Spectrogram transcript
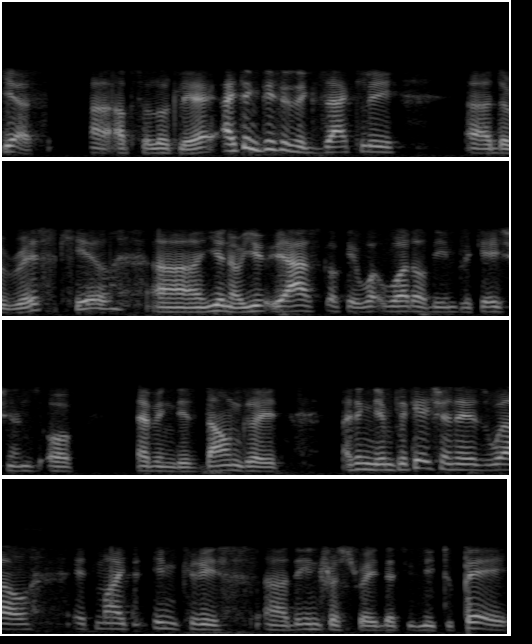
Yes, uh, absolutely. I, I, think this is exactly uh, the risk here. Uh, you know, you, you, ask, okay, what what are the implications of having this downgrade? I think the implication is, well, it might increase uh, the interest rate that you need to pay.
